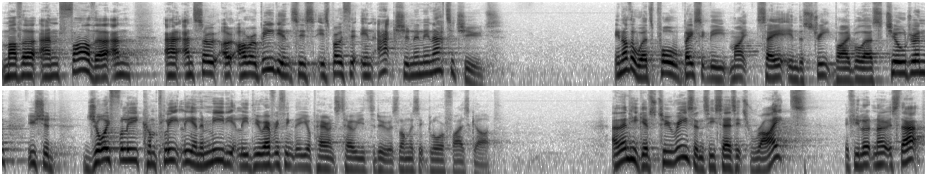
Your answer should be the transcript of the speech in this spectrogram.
mother and father. And, and, and so our obedience is, is both in action and in attitude. In other words, Paul basically might say in the street Bible as children, you should joyfully, completely, and immediately do everything that your parents tell you to do as long as it glorifies God. And then he gives two reasons. He says it's right. If you look, notice that.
